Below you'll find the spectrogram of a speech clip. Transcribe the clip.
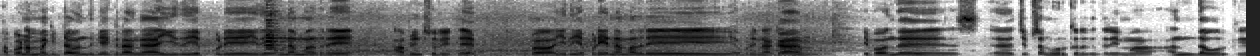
அப்போ நம்மக்கிட்ட வந்து கேட்குறாங்க இது எப்படி? இது என்ன மாதிரி? அப்படின்னு சொல்லிட்டு. இப்போ இது எப்படி என்ன மாதிரி? அப்படின்னாக்கா இப்போ வந்து சிப்சன் ஒர்க் இருக்குது தெரியுமா? அந்த ஒர்க்கு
